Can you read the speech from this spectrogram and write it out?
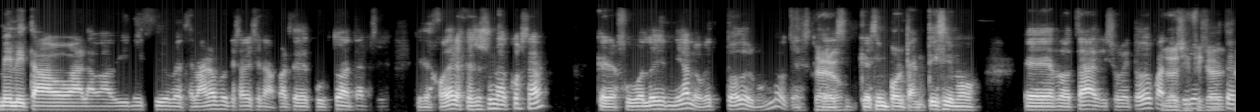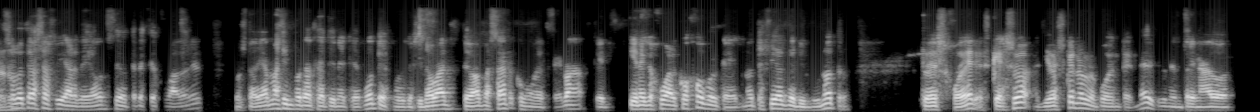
Militao, Alaba, Vinicius, Benzema, no, porque sabes, en la parte de Courtois, tal, dices, joder, es que eso es una cosa que en el fútbol de hoy en día lo ve todo el mundo, que es, que es, que es importantísimo eh, rotar y sobre todo cuando solo te, claro. solo te vas a fiar de 11 o 13 jugadores, pues todavía más importancia tiene que rotes, porque si no va- te va a pasar como Benzema, que tiene que jugar cojo porque no te fías de ningún otro. Entonces, joder, es que eso, yo es que no lo puedo entender, que un entrenador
